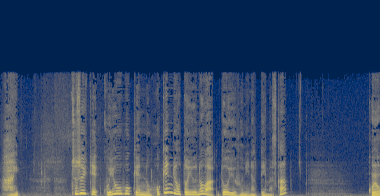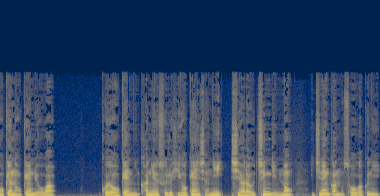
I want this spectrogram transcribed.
はい。続いて雇用保険の保険料というのはどういうふうになっていますか？雇用保険の保険料は雇用保険に加入する被保険者に支払う賃金の1年間の総額に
